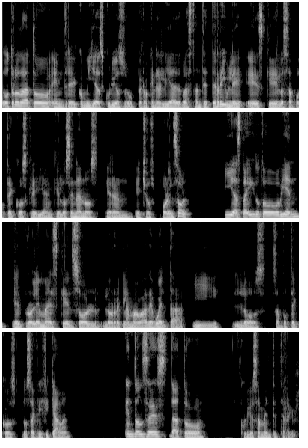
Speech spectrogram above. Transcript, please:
Otro dato, entre comillas, curioso, pero que en realidad es bastante terrible, es que los zapotecos creían que los enanos eran hechos por el sol. Y hasta ahí todo bien, el problema es que el sol lo reclamaba de vuelta y los zapotecos lo sacrificaban entonces, dato curiosamente terrible.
